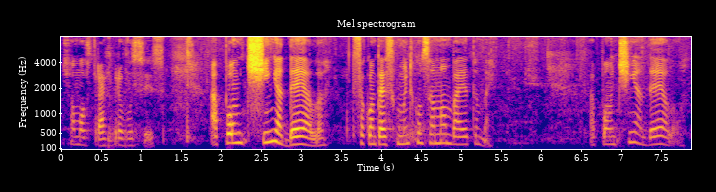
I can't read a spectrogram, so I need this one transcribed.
deixa eu mostrar aqui pra vocês, a pontinha dela, isso acontece muito com samambaia também, a pontinha dela, ó,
